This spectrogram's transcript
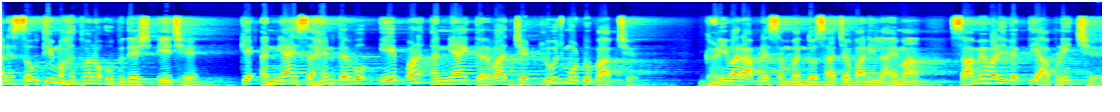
અને સૌથી મહત્વનો ઉપદેશ એ છે કે અન્યાય સહન કરવો એ પણ અન્યાય કરવા જેટલું જ મોટું પાપ છે. ઘણીવાર આપણે સંબંધો સાચવવાની લાયમાં સામેવાળી વ્યક્તિ આપણી જ છે,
